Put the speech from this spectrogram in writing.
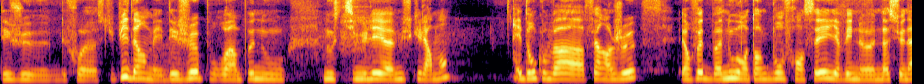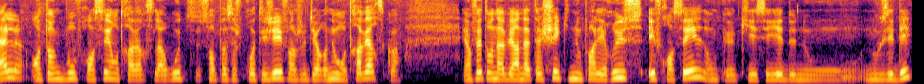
des jeux des fois stupides, hein, mais des jeux pour un peu nous, nous stimuler euh, musculairement. Et donc on va faire un jeu. Et en fait, bah, nous, en tant que bons Français, il y avait une nationale. En tant que bons Français, on traverse la route sans passage protégé. Enfin, je veux dire, nous, on traverse quoi. Et en fait, on avait un attaché qui nous parlait russe et français, donc euh, qui essayait de nous, nous aider,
